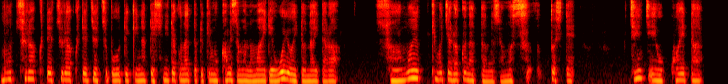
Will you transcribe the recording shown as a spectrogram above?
もう辛くて辛くて絶望的になって死にたくなった時も神様の前でおいおいと泣いたら、すごい気持ち楽になったんですよ。もうスーッとして、人知を超えた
